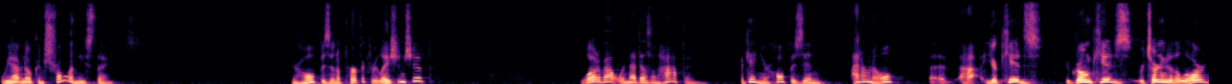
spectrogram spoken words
we have no control in these things. Your hope is in a perfect relationship? What about when that doesn't happen? Again, your hope is in, I don't know, uh, uh, your kids, your grown kids returning to the Lord.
